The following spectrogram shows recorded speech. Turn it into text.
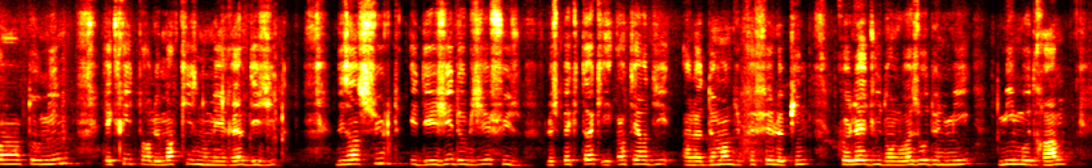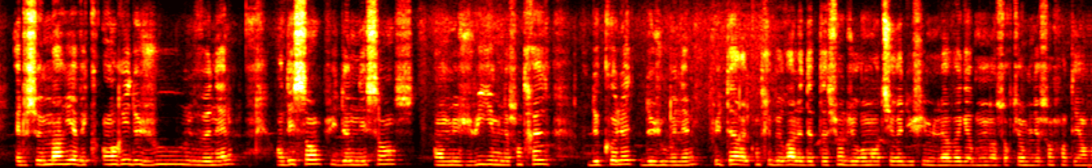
pantomime écrite par le marquis nommé Rêve d'Égypte. Des insultes et des jets d'objets fusent. Le spectacle est interdit à la demande du préfet Lepine. Colette joue dans L'Oiseau de nuit, mime au drame. Elle se marie avec Henri de Jouvenel en décembre, puis donne naissance en juillet 1913 de Colette de Jouvenel. Plus tard, elle contribuera à l'adaptation du roman tiré du film La Vagabonde, en sorti en 1931.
